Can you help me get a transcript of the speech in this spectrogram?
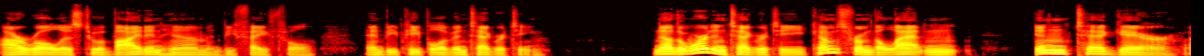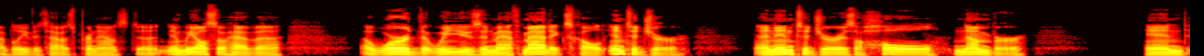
Our role is to abide in Him and be faithful and be people of integrity. Now, the word integrity comes from the Latin integer, I believe is how it's pronounced. Uh, and we also have a, a word that we use in mathematics called integer. An integer is a whole number. And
